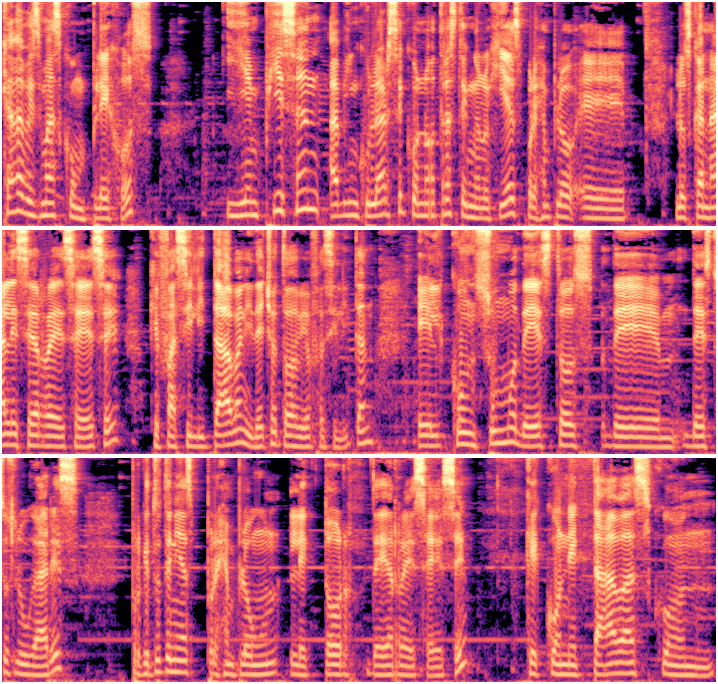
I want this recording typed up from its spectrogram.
cada vez más complejos y empiezan a vincularse con otras tecnologías, por ejemplo, eh, los canales RSS que facilitaban y de hecho todavía facilitan el consumo de estos, de, de estos lugares, porque tú tenías, por ejemplo, un lector de RSS que conectabas con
